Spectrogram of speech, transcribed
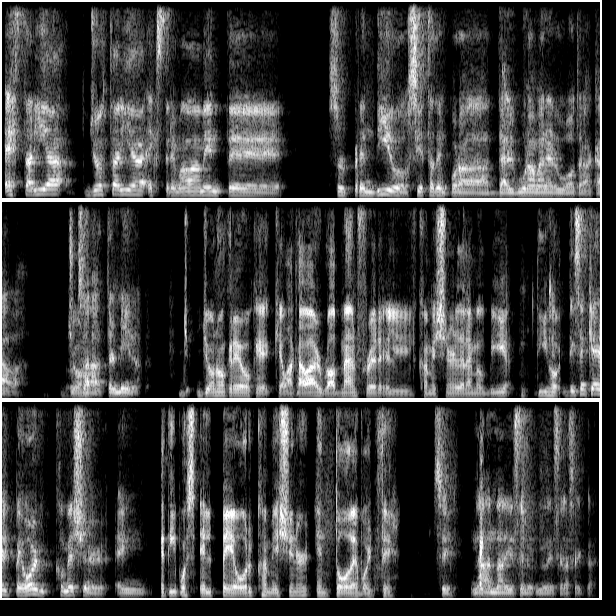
estaría, yo estaría extremadamente sorprendido si esta temporada de alguna manera u otra acaba. Yo o sea, no- termina. Yo, yo no creo que, que va a acabar. Rob Manfred, el commissioner de la MLB, dijo Dicen que es el peor commissioner en... este tipo es el peor commissioner en todo deporte. Sí, nada, nadie, se, nadie se le acerca.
